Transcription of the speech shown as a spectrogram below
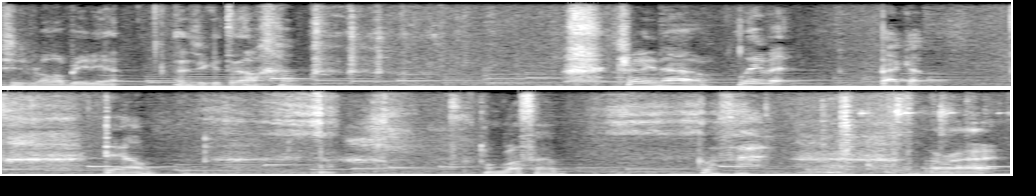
She's real obedient, as you can tell. Trinity, no. Leave it. Back up. Down. On Glass hand. Alright.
